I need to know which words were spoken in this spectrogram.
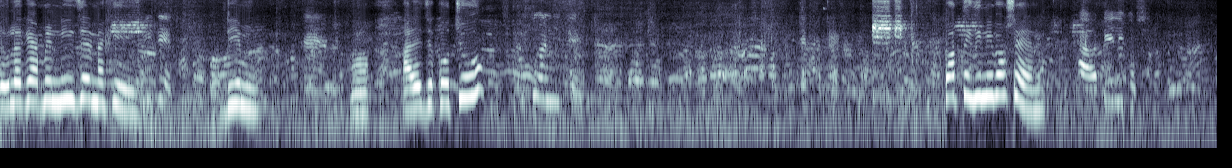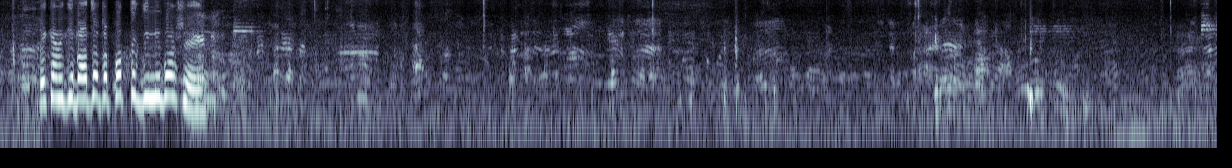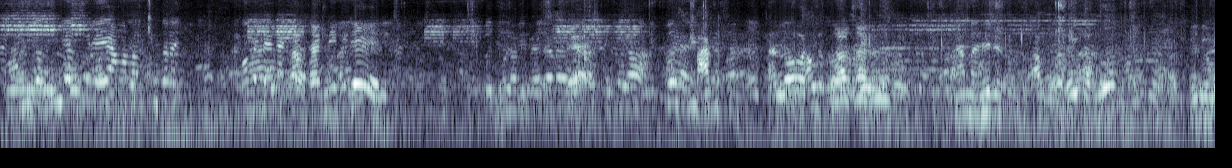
এগুলো কি আপনি নিজের নাকি? ডিম? আর এই যে কচু? প্রত্যেক দিনই বসেন? এখানে কি বাজারটা প্রত্যেক দিনই বসে এই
